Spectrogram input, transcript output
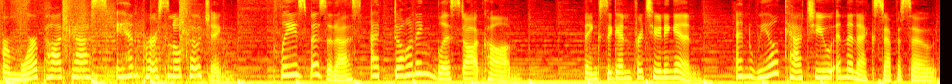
For more podcasts and personal coaching, please visit us at dawningbliss.com. Thanks again for tuning in, and we'll catch you in the next episode.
